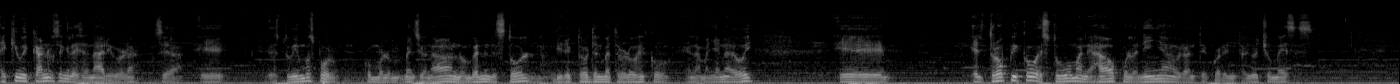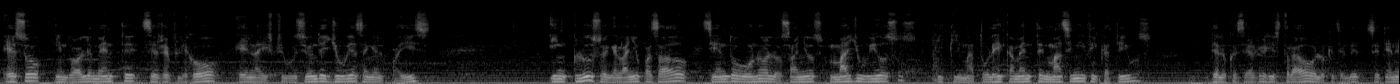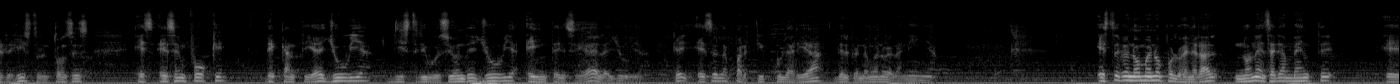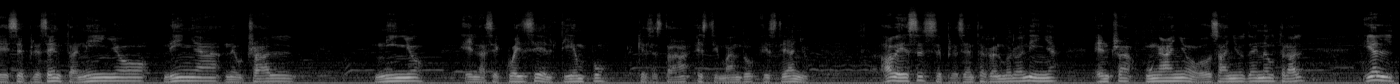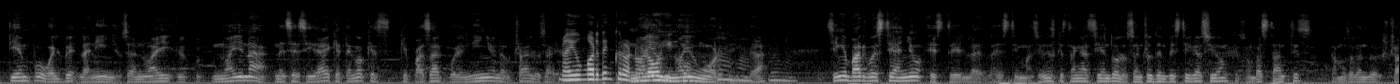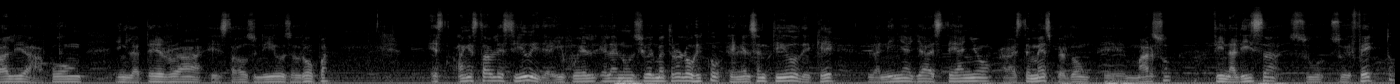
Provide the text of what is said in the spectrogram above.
hay que ubicarnos en el escenario, ¿verdad? O sea, estuvimos por como lo mencionaba don Bernard Stoll, director del meteorológico en la mañana de hoy, eh, el trópico estuvo manejado por la niña durante 48 meses. Eso indudablemente se reflejó en la distribución de lluvias en el país, incluso en el año pasado, siendo uno de los años más lluviosos y climatológicamente más significativos de lo que se ha registrado o lo que se, tiene registro. Entonces, es ese enfoque de cantidad de lluvia, distribución de lluvia e intensidad de la lluvia. ¿okay? Esa es la particularidad del fenómeno de la niña. Este fenómeno por lo general no necesariamente eh, se presenta niño, niña, neutral, niño en la secuencia del tiempo que se está estimando este año. A veces se presenta el fenómeno de la niña, entra un año o dos años de neutral y al tiempo vuelve la niña. O sea, no hay, no hay una necesidad de que tengo que, que pasar por el niño neutral. O sea, no hay un orden cronológico. No hay un, orden, ¿verdad? Sin embargo, este año este, las estimaciones que están haciendo los centros de investigación, que son bastantes, estamos hablando de Australia, Japón, Inglaterra, Estados Unidos, Europa, han establecido, y de ahí fue el, anuncio del meteorológico, en el sentido de que la niña ya este año, a este mes, perdón, eh, marzo, finaliza su, su efecto.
